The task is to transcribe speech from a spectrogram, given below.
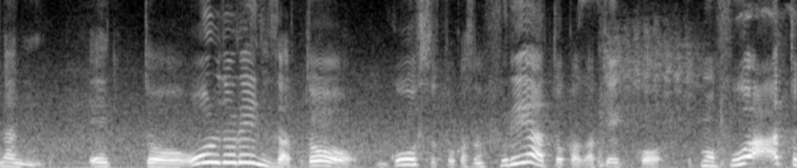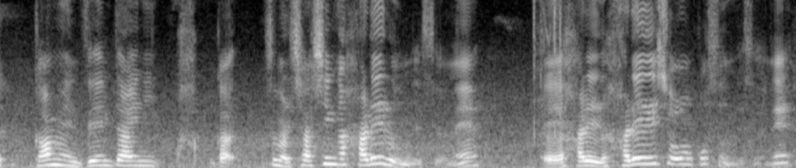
何？えっとオールドレンズだとゴーストとかそのフレアとかが結構もうふわーっと画面全体にはがつまり写真が晴れるんですよね、えー晴れるハレーションを起こすんですよね、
